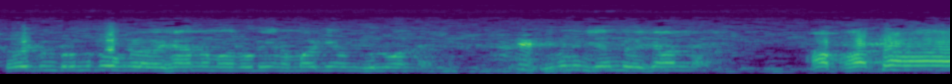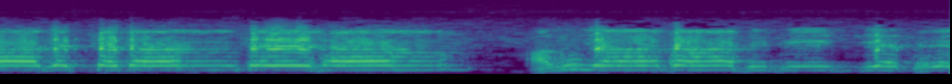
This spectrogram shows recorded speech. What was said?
கேட்டு இருந்துட்டு உங்களை விஷான மறுபடியும் நம்மகிட்டையும் சொல்லுவாங்க. இவனும் சேர்ந்து விஷான அபதாகச்சதாம் தேஷாம் அனுயாதாபிபீஜ்யதே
